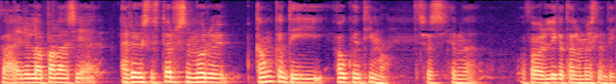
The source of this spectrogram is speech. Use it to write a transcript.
það er eiginlega bara þessi erfiðstu störf sem voru gangandi í ákveðin tíma. Sess, hérna, og þá er líka að tala um Íslandi.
